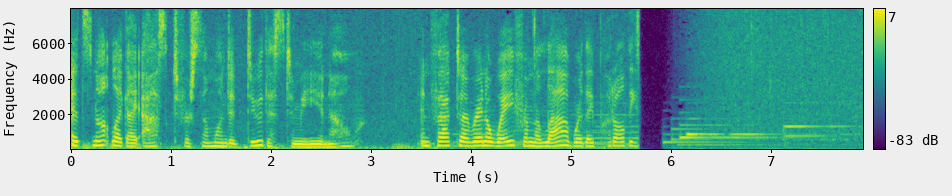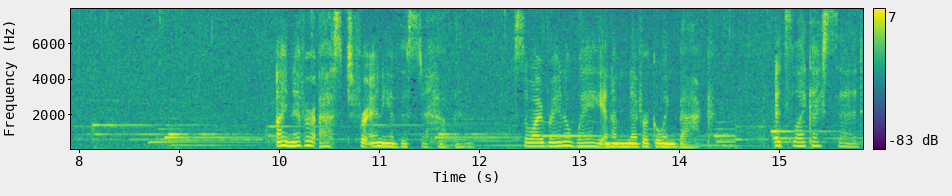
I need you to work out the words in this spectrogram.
it's not like I asked for someone to do this to me, you know? In fact, I ran away from the lab where they put all these. I never asked for any of this to happen. So I ran away and I'm never going back. It's like I said,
